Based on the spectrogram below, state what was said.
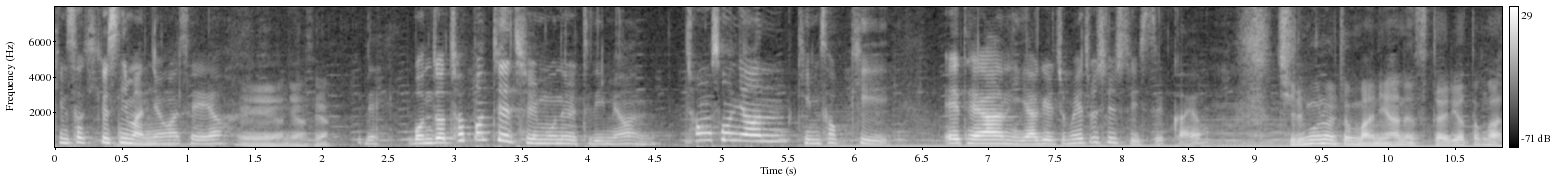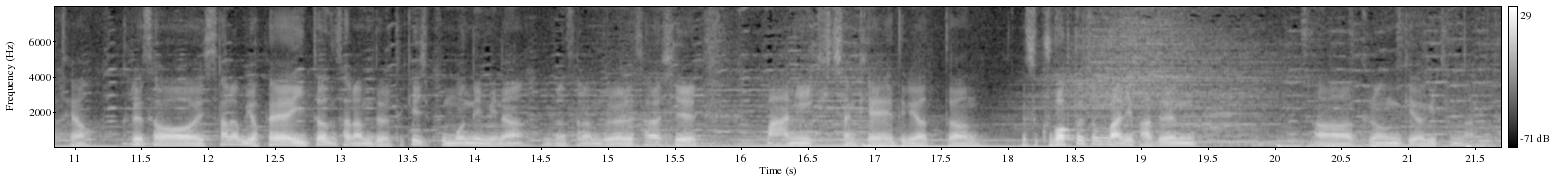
김석희 교수님 안녕하세요. 네, 안녕하세요. 네, 먼저 첫 번째 질문을 드리면 청소년 김석희 에 대한 이야기를 좀 해주실 수 있을까요? 질문을 좀 많이 하는 스타일이었던 것 같아요. 그래서 사람 옆에 있던 사람들, 특히 부모님이나 이런 사람들을 사실 많이 귀찮게 해드렸던 그래서 구박도 좀 많이 받은 어, 그런 기억이 좀 납니다.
